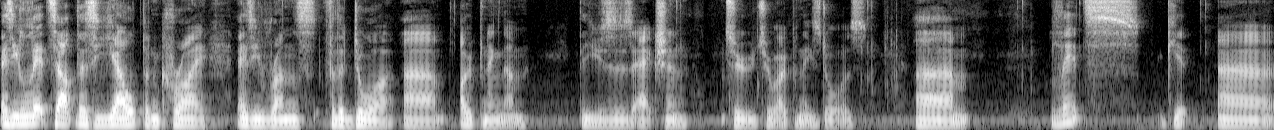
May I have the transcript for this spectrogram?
as he lets out this yelp and cry as he runs for the door, um, opening them. He uses his action to to open these doors. Um, let's get uh,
